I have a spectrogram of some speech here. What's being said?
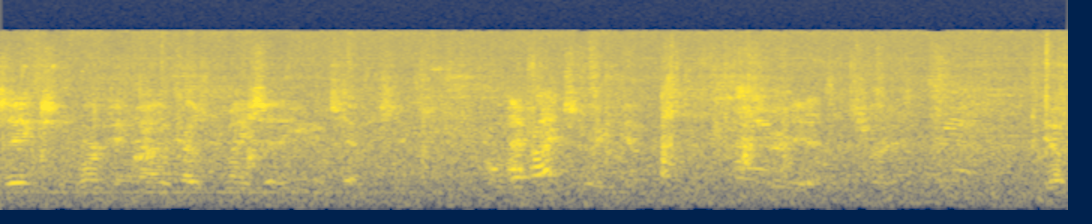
and worked in, uh, Costa Mesa, Union seventy-six. On that right street, yeah. Sure did, sure did. Yep.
